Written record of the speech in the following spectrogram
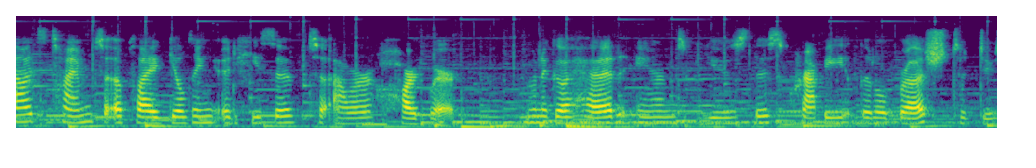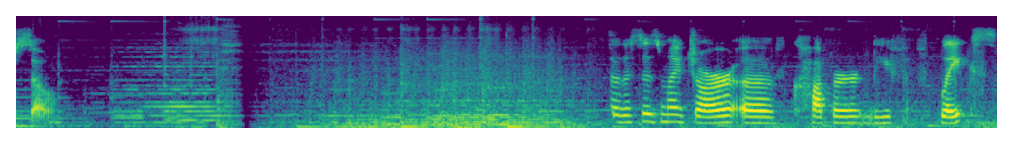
Time to apply gilding adhesive to our hardware. I'm going to go ahead and use this crappy little brush to do so. So this is my jar of copper leaf flakes.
